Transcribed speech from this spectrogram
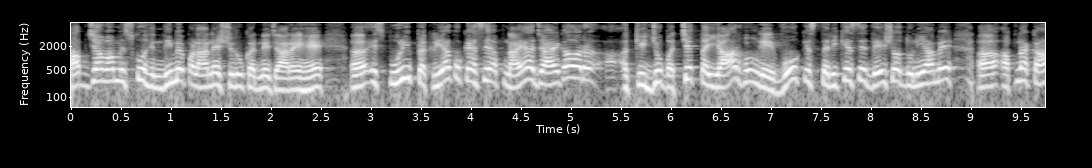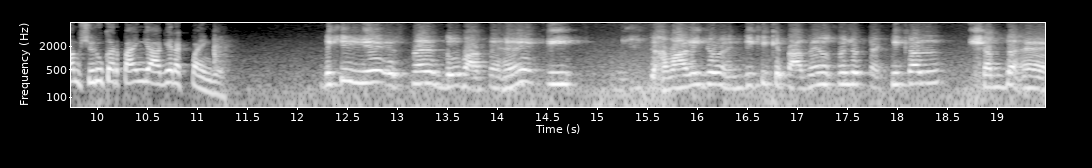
अब जब हम इसको हिंदी में पढ़ाने शुरू करने जा रहे हैं इस पूरी प्रक्रिया को कैसे अपनाया जाएगा और कि जो बच्चे तैयार होंगे, वो किस तरीके से देश और दुनिया में अपना काम शुरू कर पाएँगे, आगे रख पाएँगे? देखिए, ये इसमें दो बातें हैं कि हमारी जो हिंदी की किताबें हैं उसमें जो टेक्निकल शब्द है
